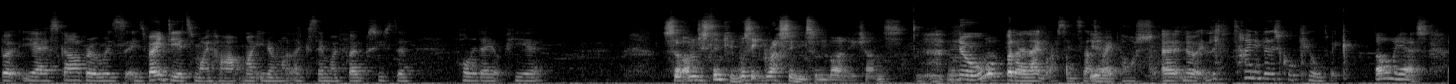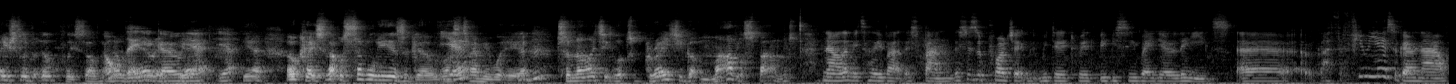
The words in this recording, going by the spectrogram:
But yeah, Scarborough was is very dear to my heart. My, you know, my, like I say, my folks used to holiday up here. So I'm just thinking, was it Grassington by any chance? No, but I like Grassington. that's Yeah. very posh. Uh, no, a little tiny village called Kildwick. Oh yes, I used to live at Ilkley, so I know Oh, the there you area. go. Yeah, yeah. Yeah. Okay, so that was several years ago. Last Yeah. Time you were here. Tonight it looks great. You've got a marvellous band. Now, let me tell you about this band. This is a project that we did with BBC Radio Leeds uh, a few years ago now.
